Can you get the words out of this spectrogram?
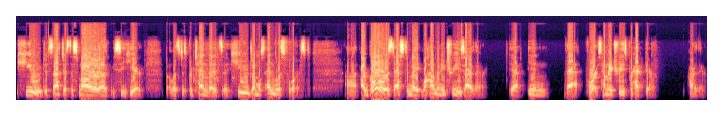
huge. It's not just a small area like we see here, but let's just pretend that it's a huge, almost endless forest. Uh, our goal is to estimate, well, how many trees are there in that forest? How many trees per hectare are there?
